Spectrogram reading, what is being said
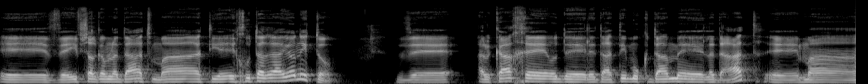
אה, ואי אפשר גם לדעת מה תהיה איכות הראיון איתו. ועל כך אה, עוד לדעתי מוקדם לדעת מה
